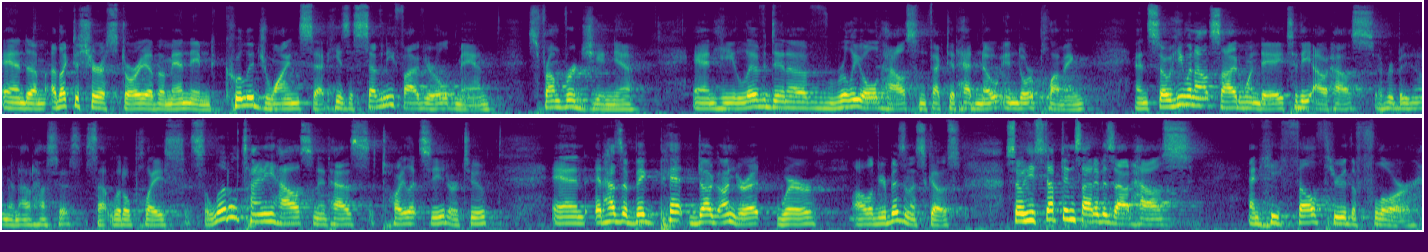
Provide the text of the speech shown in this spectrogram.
And um, I'd like to share a story of a man named Coolidge Winesett. He's a 75 year old man. He's from Virginia. And he lived in a really old house. In fact, it had no indoor plumbing. And so he went outside one day to the outhouse. Everybody know what an outhouse is? It's that little place. It's a little tiny house and it has a toilet seat or two. And it has a big pit dug under it where all of your business goes. So he stepped inside of his outhouse and he fell through the floor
